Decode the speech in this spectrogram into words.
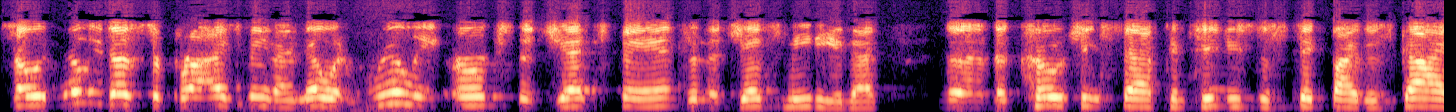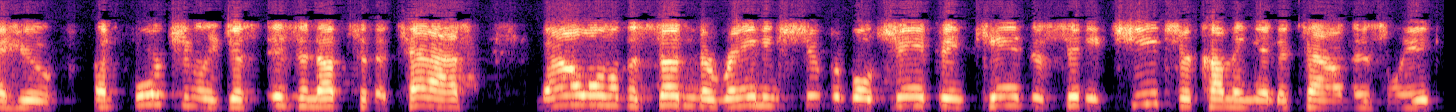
So it really does surprise me, and I know it really irks the Jets fans and the Jets media that the, the coaching staff continues to stick by this guy who unfortunately just isn't up to the task. Now all of a sudden the reigning Super Bowl champion Kansas City Chiefs are coming into town this week.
